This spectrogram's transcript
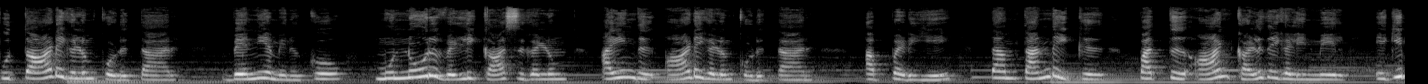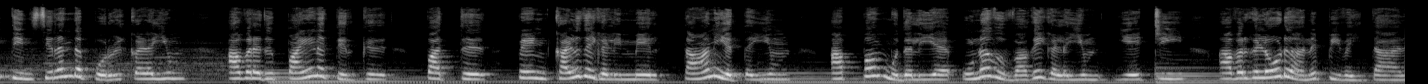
புத்தாடைகளும் கொடுத்தார். பென்யமினுக்கோ முன்னூறு வெள்ளி காசுகளும் ஐந்து ஆடைகளும் கொடுத்தார். அப்படியே தம் தந்தைக்கு பத்து ஆண் கழுதைகளின் மேல் எகிப்தின் சிறந்த பொருட்களையும் அவரது பயணத்திற்கு பத்து பெண் கழுதைகளின் மேல் தானியத்தையும் அப்பம் முதலிய உணவு வகைகளையும் ஏற்றி அவர்களோடு அனுப்பி வைத்தார்.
